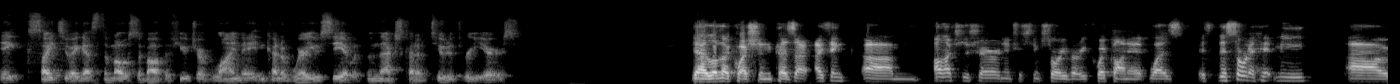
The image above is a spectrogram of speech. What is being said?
excites you, I guess, the most about the future of LineMate and kind of where you see it within the next kind of two to three years? Yeah, I love that question because I, I think um, I'll actually share an interesting story very quick on it. Was this sort of hit me uh,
